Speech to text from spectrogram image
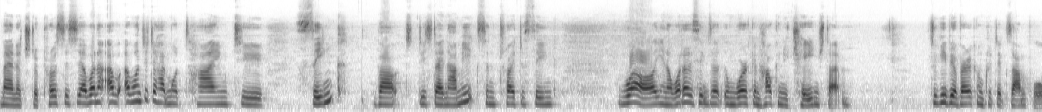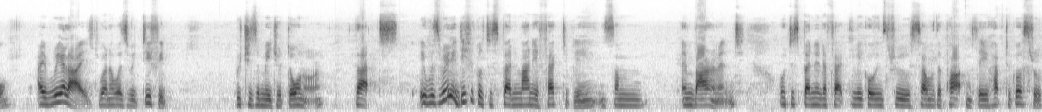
manage the processes. I, wanna, I, I wanted to have more time to think about these dynamics and try to think, well, you know, what are the things that don't work and how can you change them? To give you a very concrete example, I realized when I was with DFID, which is a major donor, that it was really difficult to spend money effectively in some environment or to spend it effectively going through some of the partners that you have to go through.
